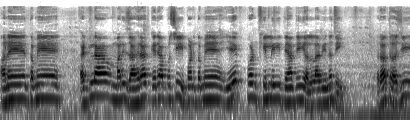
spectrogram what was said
અને તમે એટલા મારી જાહેરાત કર્યા પછી પણ તમે એક પણ ખીલ્લી ત્યાંથી હલાવી નથી. રથ હજી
